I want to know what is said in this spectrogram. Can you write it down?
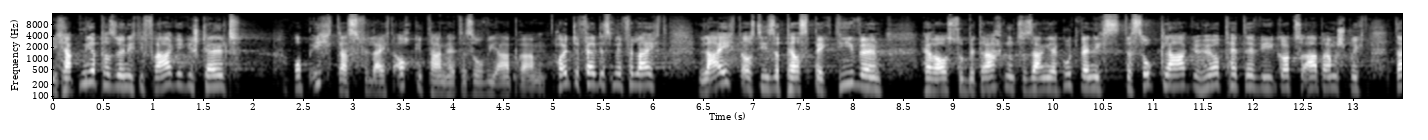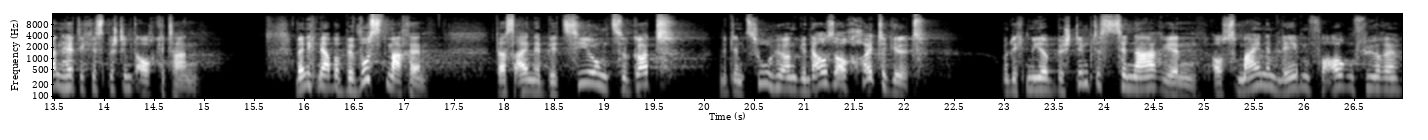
Ich habe mir persönlich die Frage gestellt, ob ich das vielleicht auch getan hätte, so wie Abraham. Heute fällt es mir vielleicht leicht, aus dieser Perspektive heraus zu betrachten und zu sagen, ja gut, wenn ich das so klar gehört hätte, wie Gott zu Abraham spricht, dann hätte ich es bestimmt auch getan. Wenn ich mir aber bewusst mache, dass eine Beziehung zu Gott mit dem Zuhören genauso auch heute gilt und ich mir bestimmte Szenarien aus meinem Leben vor Augen führe,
